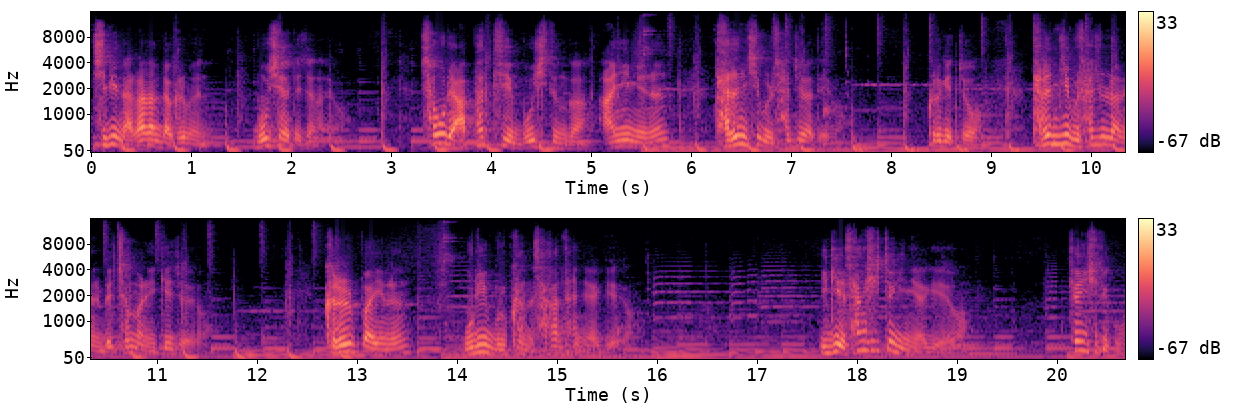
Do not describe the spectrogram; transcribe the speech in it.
집이 날아간다 그러면 모셔야 되잖아요. 서울의 아파트에 모시든가 아니면은 다른 집을 사줘야 돼요. 그러겠죠. 다른 집을 사주려면 몇 천만 원이 깨져요. 그럴 바에는 우리 물건을 사간다는 이야기예요. 이게 상식적인 이야기예요. 현실이고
